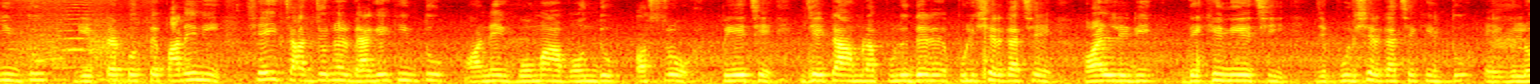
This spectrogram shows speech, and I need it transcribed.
কিন্তু গ্রেপ্তার করতে পারেনি। সেই চারজনের ব্যাগে কিন্তু অনেক বোমা, বন্দুক, অস্ত্র পেয়েছে, যেটা আমরা পুলিদের, পুলিশের কাছে অলরেডি দেখে নিয়েছি যে পুলিশের কাছে কিন্তু এগুলো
